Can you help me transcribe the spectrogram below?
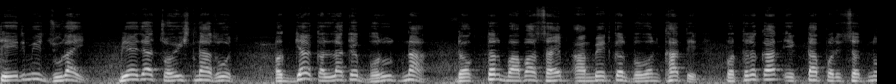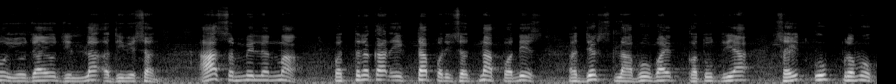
તેરમી જુલાઈ બે હજાર ચોવીસના રોજ અગિયાર કલાકે ભરૂચના ડૉક્ટર બાબા સાહેબ આંબેડકર ભવન ખાતે પત્રકાર એકતા પરિષદનો યોજાયો જિલ્લા અધિવેશન. આ સંમેલનમાં પત્રકાર એકતા પરિષદના પ્રદેશ અધ્યક્ષ લાભુભાઈ કતુત્રિયા સહિત ઉપપ્રમુખ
